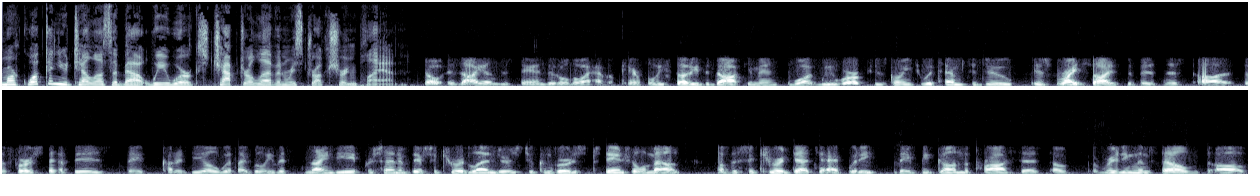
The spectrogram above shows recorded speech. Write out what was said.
Mark, what can you tell us about WeWork's Chapter 11 restructuring plan? So, as I understand it, although I haven't carefully studied the documents, what WeWork is going to attempt to do is right size the business. Uh, the first step is they've cut a deal with, I believe it's 98% of their secured lenders to convert a substantial amount of the secured debt to equity. They've begun the process of ridding themselves of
